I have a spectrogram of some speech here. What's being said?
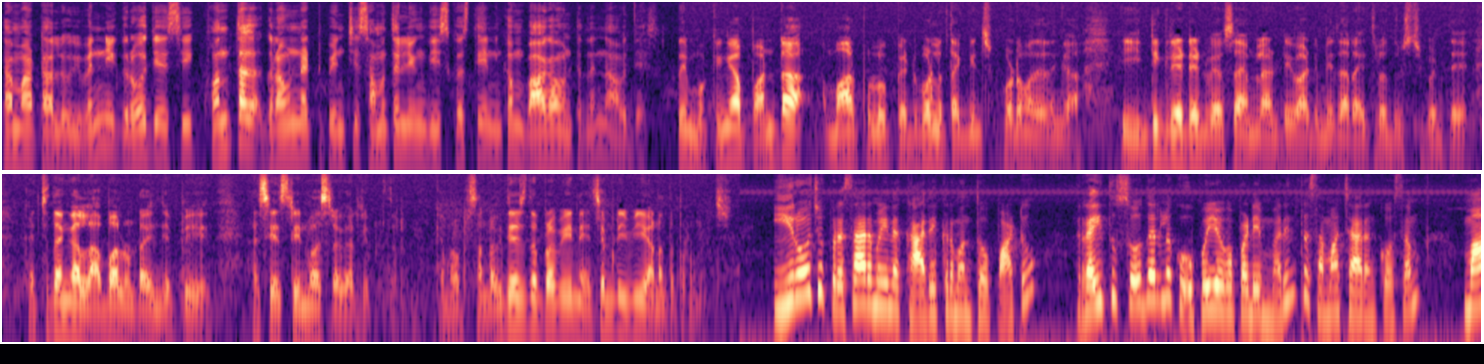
టమాటాలు ఇవన్నీ గ్రో చేసి కొంత గ్రౌండ్ నట్ పెంచి సమతుల్యం తీసుకొస్తే ఇన్కమ్ బాగా ఉంటుందని నా ఉద్దేశం. అది ముఖ్యంగా పంట మార్పులు పెట్టుబడులు తగ్గించుకోవడం అదేవిధంగా ఈ ఇంటిగ్రేటెడ్ వ్యవసాయం లాంటి వాటి మీద రైతులు దృష్టి పెడితే ఖచ్చితంగా లాభాలు ఉంటాయని చెప్పి సి. శ్రీనివాసరావు గారు చెప్తారు కెమెరా పర్సన్ రవితేజ్తో ప్రవీణ్ హెచ్ఎంటీవీ అనంతపురం నుంచి. ఈ రోజు ప్రసారమైన కార్యక్రమంతో పాటు రైతు సోదరులకు ఉపయోగపడే మరింత సమాచారం కోసం మా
